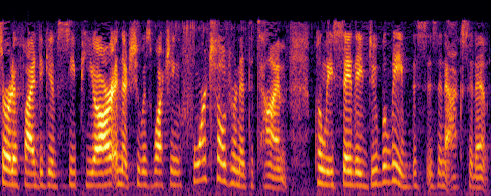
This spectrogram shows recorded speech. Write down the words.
certified to give CPR and that she was watching four children at the time. Police say they do believe this is an accident.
